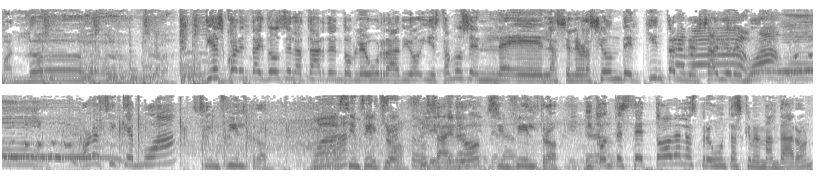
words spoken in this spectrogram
My love. 10.42 de la tarde en W Radio y estamos en la, eh, la celebración del quinto aniversario de MOA. Ahora sí que MOA sin filtro. Mua, sin filtro. Exacto, O sea, literal, yo literal. sin filtro. Y contesté todas las preguntas que me mandaron.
